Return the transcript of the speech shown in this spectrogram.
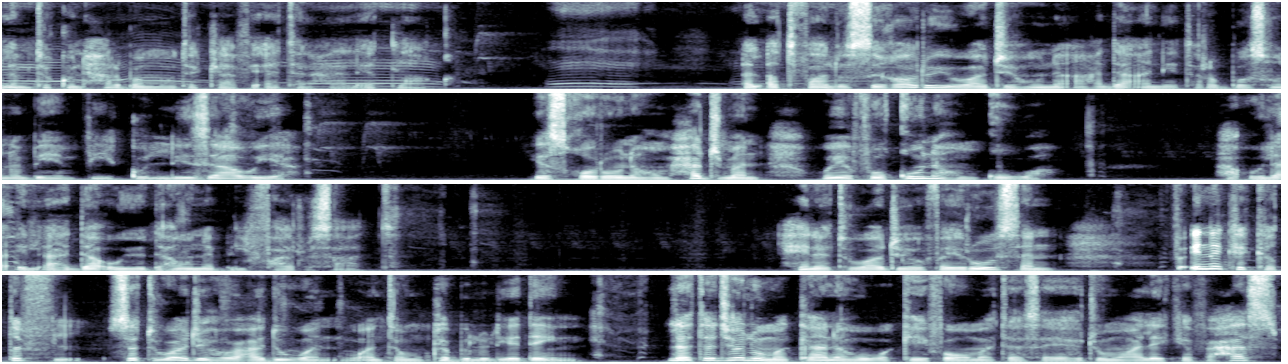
لم تكن حربا متكافئة على الإطلاق. الأطفال الصغار يواجهون أعداء يتربصون بهم في كل زاوية. يصغرونهم حجما ويفوقونهم قوة. هؤلاء الأعداء يدعون بالفيروسات. حين تواجه فيروسا فإنك كطفل ستواجه عدوا وأنت مكبل اليدين. لا تجهل مكانه وكيف ومتى سيهجم عليك فحسب.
